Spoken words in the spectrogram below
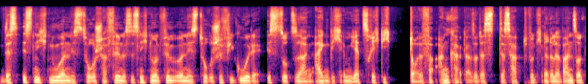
das ist nicht nur ein historischer Film, das ist nicht nur ein Film über eine historische Figur, der ist sozusagen eigentlich im Jetzt richtig doll verankert. Also das, das hat wirklich eine Relevanz. Und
